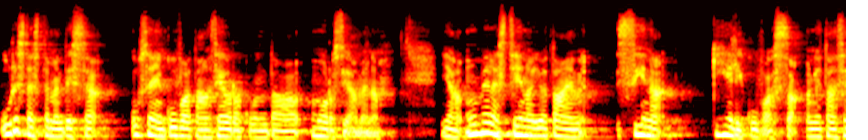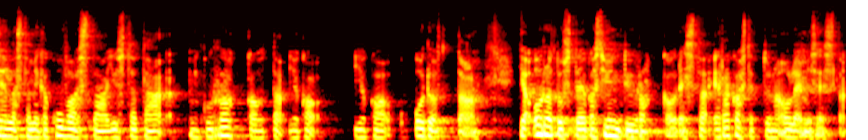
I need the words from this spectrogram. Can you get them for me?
Uudessa testamentissa usein kuvataan seurakuntaa morsiamena. Ja mun mielestä siinä on jotain, siinä kielikuvassa on jotain sellaista, mikä kuvastaa just tätä niin kuin rakkautta, joka joka odottaa, ja odotusta, joka syntyy rakkaudesta ja rakastettuna olemisesta.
